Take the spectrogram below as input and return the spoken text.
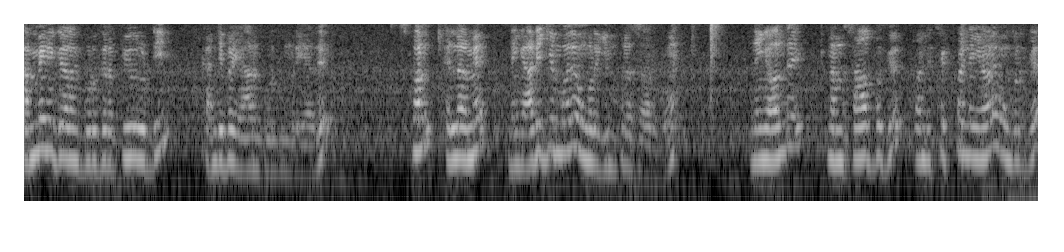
கம்பெனிக்காரங்க கொடுக்குற பியூரிட்டி கண்டிப்பாக யாரும் கொடுக்க முடியாது. ஸ்மெல் எல்லாமே நீங்கள் அடிக்கும் போதே உங்களுக்கு இம்ப்ரெஸ்ஸாக இருக்கும். நீங்கள் வந்து நம்ம ஷாப்புக்கு வந்து செக் பண்ணிங்கனாலே உங்களுக்கு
